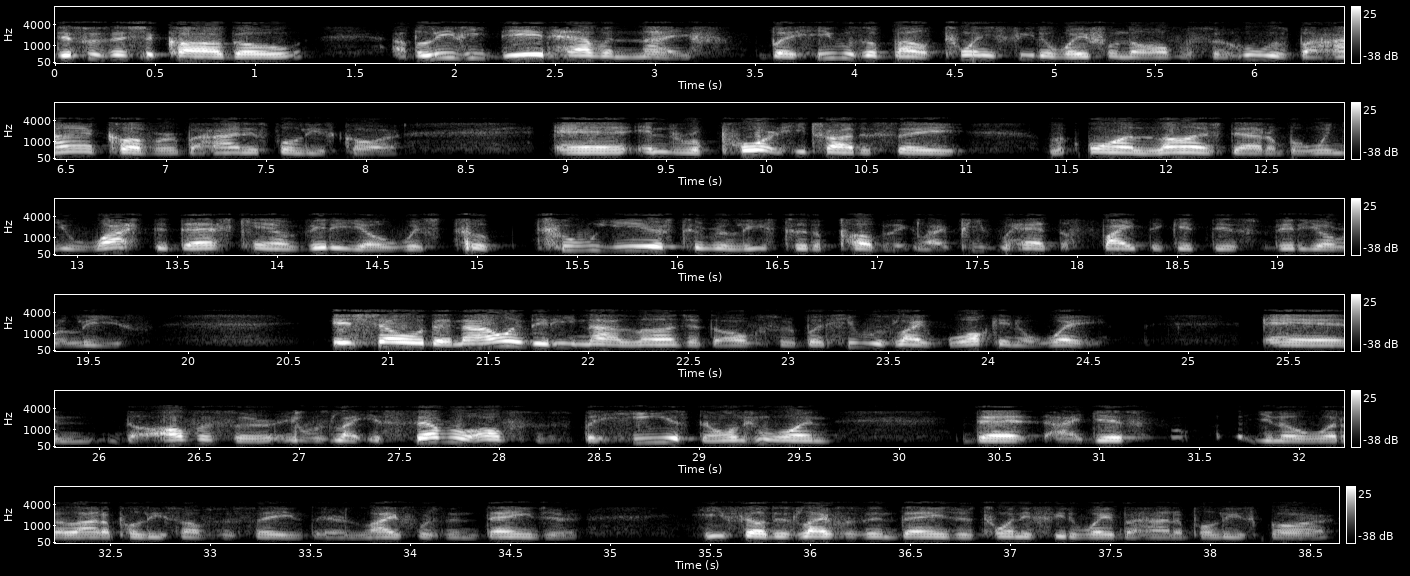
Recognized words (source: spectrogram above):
this was in Chicago. I believe he did have a knife, but he was about 20 feet away from the officer who was behind cover, behind his police car. And in the report, he tried to say Laquan lunged at him, but when you watch the dash cam video, which took two years to release to the public, like people had to fight to get this video released, it showed that not only did he not lunge at the officer, but he was like walking away. And the officer, it was like it's several officers, but he is the only one that I guess you know what a lot of police officers say their life was in danger. He felt his life was in danger 20 feet away behind a police car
